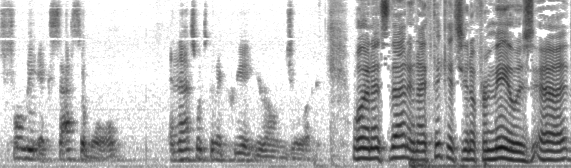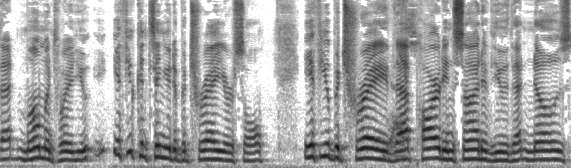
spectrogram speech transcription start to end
fully accessible, and that's what's going to create your own joy. Well, and it's that, and I think it's you know for me it was uh, that moment where you, if you continue to betray your soul, if you betray Yes. that part inside of you that knows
